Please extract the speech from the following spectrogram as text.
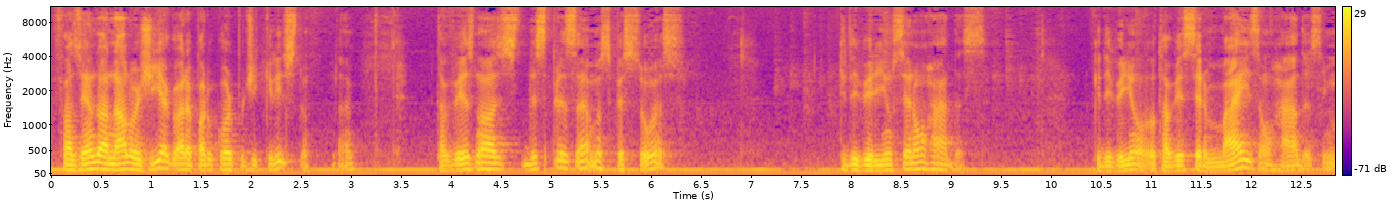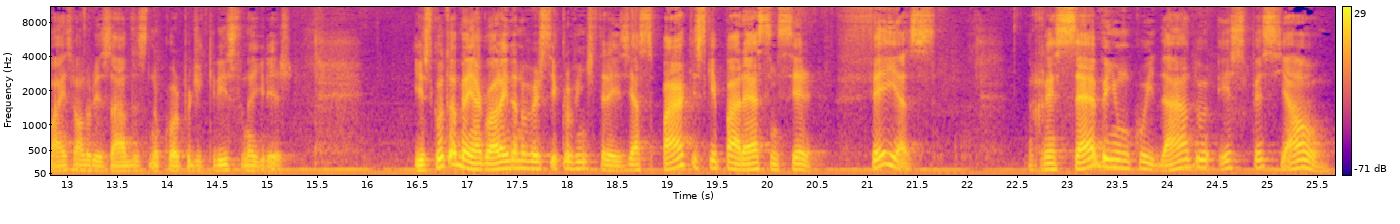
Fazendo analogia agora para o corpo de Cristo, né? talvez nós desprezamos pessoas que deveriam ser honradas que deveriam talvez ser mais honradas e mais valorizadas no corpo de Cristo na igreja. E escuta bem, agora ainda no versículo 23, e as partes que parecem ser feias recebem um cuidado especial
